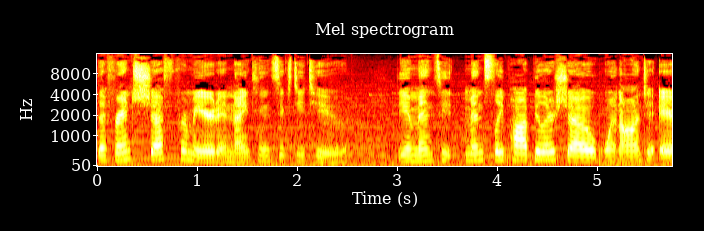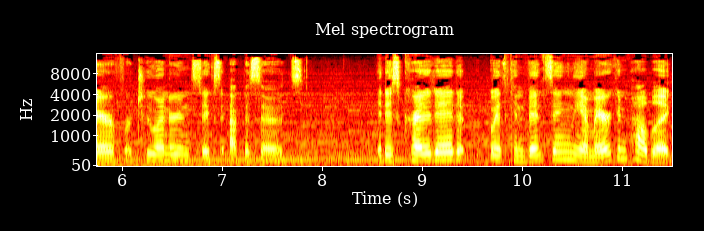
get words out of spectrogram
The French chef premiered in 1962. The immensely popular show went on to air for 206 episodes. It is credited with convincing the American public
